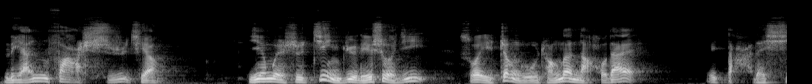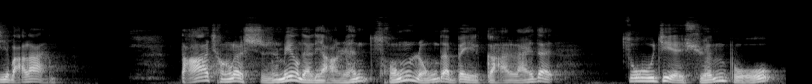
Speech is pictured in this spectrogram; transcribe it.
连发十枪。因为是近距离射击，所以郑汝成的脑袋被打得稀巴烂。达成了使命的两人从容的被赶来的租界巡捕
